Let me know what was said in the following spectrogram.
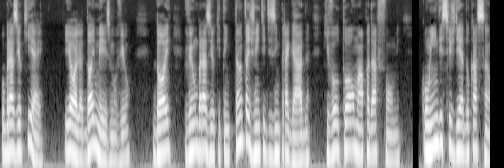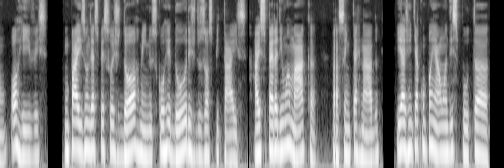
o Brasil que é. E olha, dói mesmo, viu? Dói ver um Brasil que tem tanta gente desempregada, que voltou ao mapa da fome, com índices de educação horríveis, um país onde as pessoas dormem nos corredores dos hospitais à espera de uma maca para ser internado e a gente acompanhar uma disputa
